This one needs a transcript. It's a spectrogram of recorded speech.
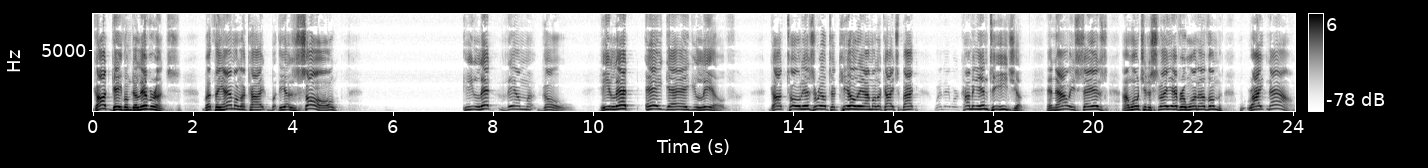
God gave them deliverance. But the Amalekite, but the uh, Saul he let them go. He let Agag live. God told Israel to kill the Amalekites back when they were coming into Egypt. And now he says, I want you to slay every one of them right now.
